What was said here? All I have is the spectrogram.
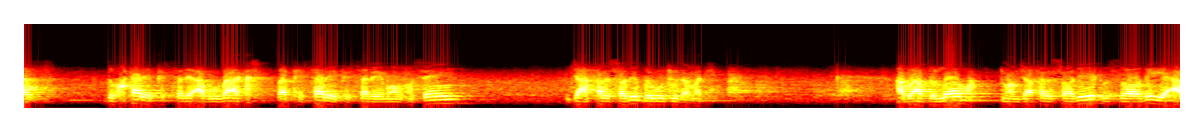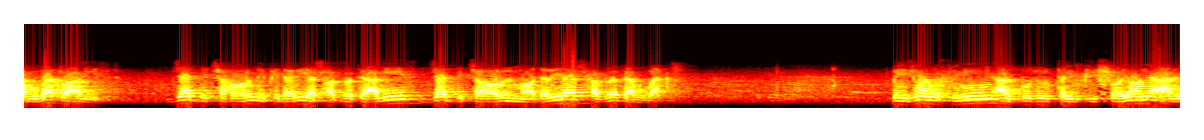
از دختر پسر ابوبکر و پسر پسر امام حسین جعفر صادق به وجود آمده ابو عبدالله امام جعفر صادق زاده ابوبکر و علی است. جد چهارم پدریش حضرت علی است جد چهارم مادریش حضرت ابوبکر. به اجماع مسلمین از بزرگترین پیشوایان اهل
